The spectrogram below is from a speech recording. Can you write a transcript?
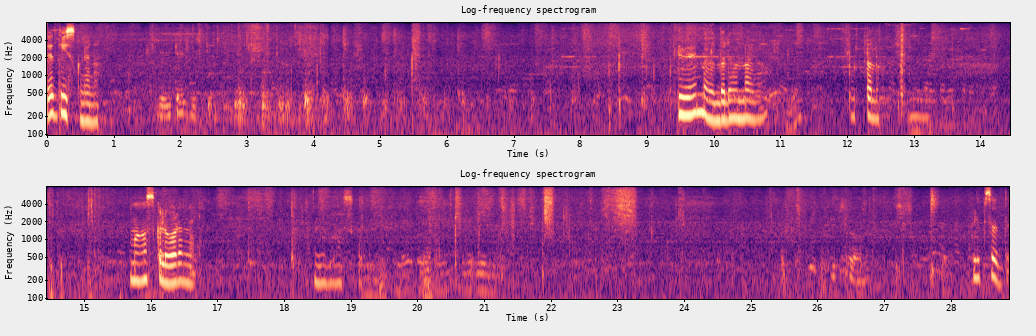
ఏది తీసుకునేనా? ఇవేం భలే ఉన్నాయా? పుట్టలు మాస్కులు కూడా ఉన్నాయి. మాస్క్. క్లిప్స్ వద్దు.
